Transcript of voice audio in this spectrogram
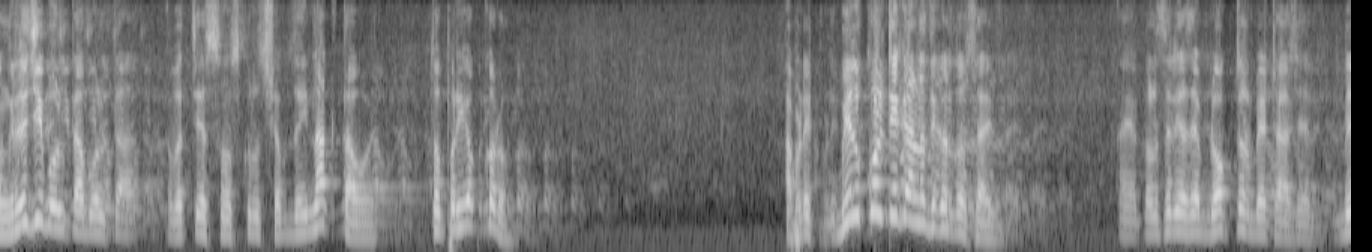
અંગ્રેજી બોલતા બોલતા વચ્ચે સંસ્કૃત શબ્દ નાખતા હોય, તો પ્રયોગ કરો. આપણે બિલકુલ ટીકા નથી કરતો સાહેબ. અહીંયા કલસરિયા સાહેબ ડોક્ટર બેઠા છે. બે,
